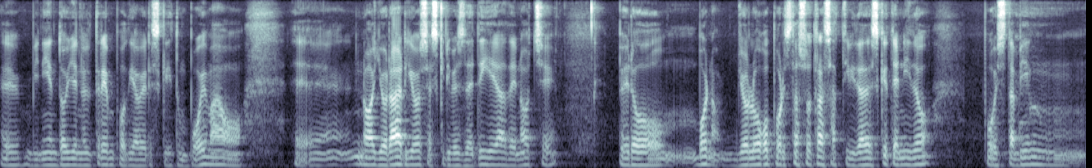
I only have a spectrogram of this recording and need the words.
Eh, viniendo hoy en el tren podía haber escrito un poema o eh, no hay horarios, escribes de día, de noche. Pero bueno, yo luego por estas otras actividades que he tenido, pues también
